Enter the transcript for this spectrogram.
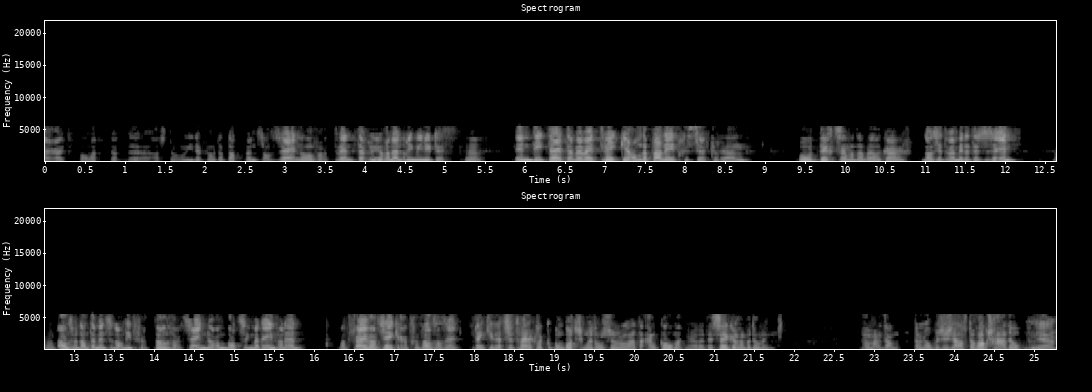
daaruit volgt dat de asteroïdenvloot op dat punt zal zijn over twintig uren en drie minuten. Ja. In die tijd hebben wij twee keer om de planeet gecirkeld. Ja, en hoe dicht zijn we dan bij elkaar? Dan zitten we midden tussen ze in. Oh. Als we dan tenminste nog niet verpulverd zijn door een botsing met een van hen. Wat vrijwel zeker het geval zal zijn. Denk je dat ze het werkelijk op een botsing met ons zullen laten aankomen? Ja, dat is zeker een bedoeling. Nou, maar dan, dan lopen ze zelf toch ook schade op? Ja.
